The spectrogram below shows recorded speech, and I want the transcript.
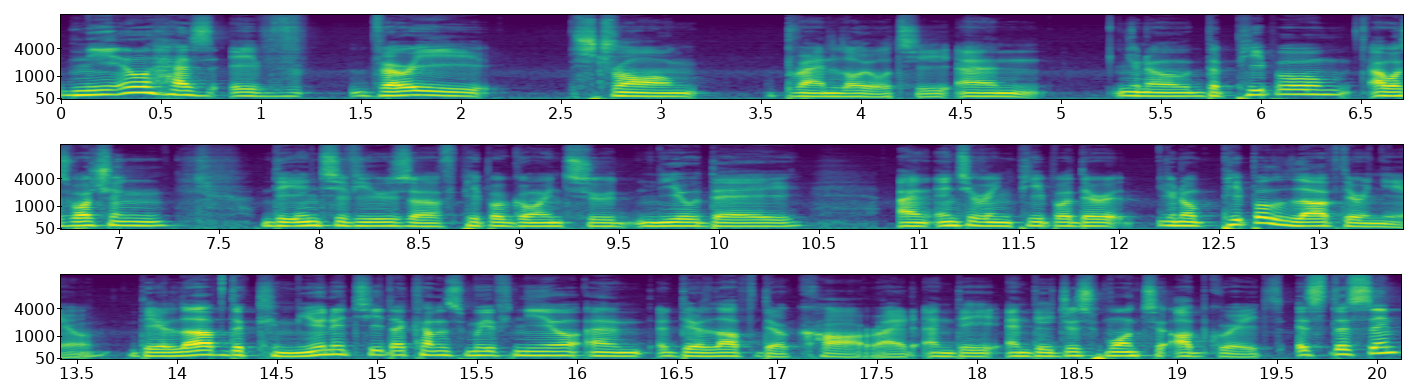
NIO has a v- very strong brand loyalty, and you know the people. I was watching the interviews of people going to NIO Day and interviewing people they're you know people love their NIO. They love the community that comes with NIO and they love their car right? And they and they just want to upgrade. It's the same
